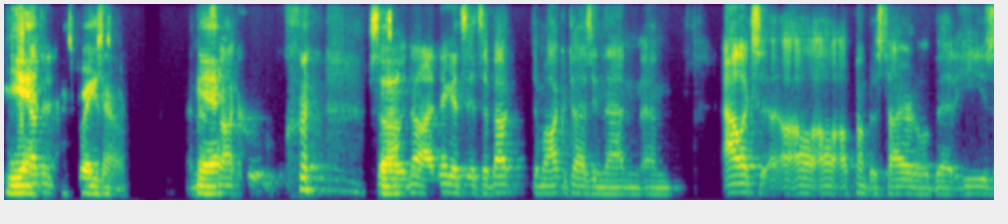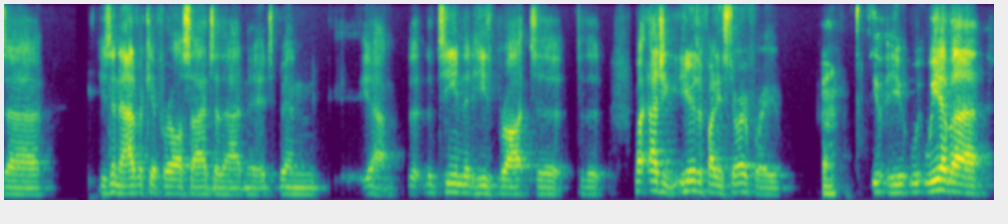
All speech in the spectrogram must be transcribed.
Yeah, that's crazy. Down, and that's yeah. not cool. so no, I think it's it's about democratizing that. And, and Alex, I'll, I'll, I'll, pump his tire a little bit. He's uh he's an advocate for all sides of that, and it's been yeah the, the team that he's brought to to the. Well, actually, here's a funny story for you. Huh. He, he, we have a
